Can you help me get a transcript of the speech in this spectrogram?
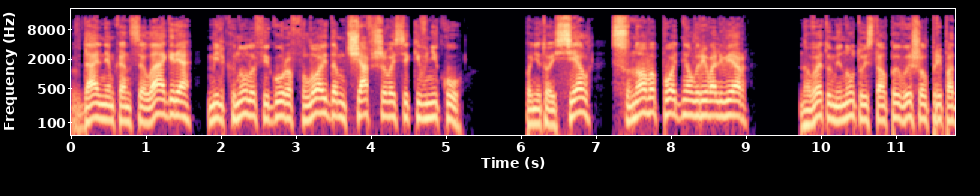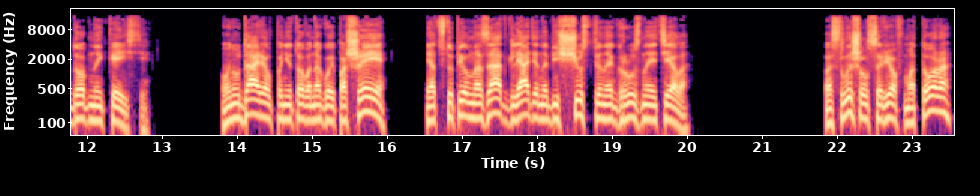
В дальнем конце лагеря мелькнула фигура Флойда, мчавшегося к кивнику. Понятой сел — снова поднял револьвер, но в эту минуту из толпы вышел преподобный Кейси. Он ударил понятого ногой по шее и отступил назад, глядя на бесчувственное грузное тело. Послышался рев мотора,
